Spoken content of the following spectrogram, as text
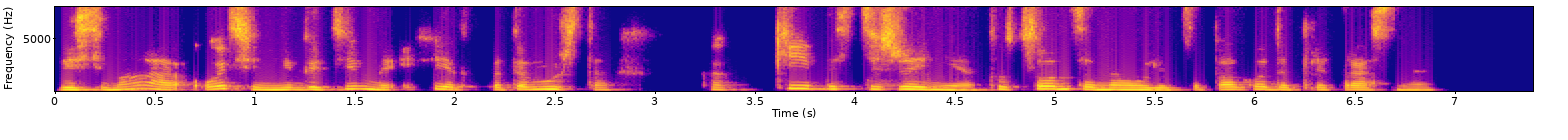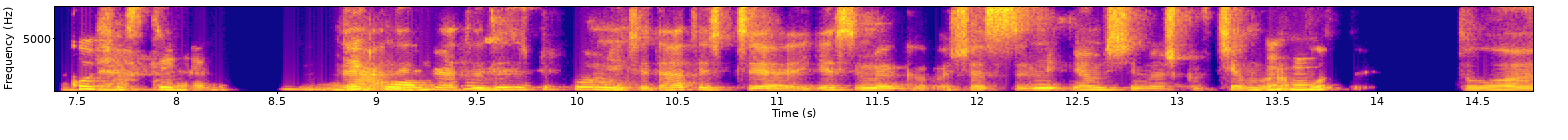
весьма очень негативный эффект, потому что какие достижения? Тут солнце на улице, погода прекрасная, кофе да. стынет. Да, ну, ребята, вы помните, да, то есть э, если мы сейчас метнемся немножко в тему uh-huh. работы, то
